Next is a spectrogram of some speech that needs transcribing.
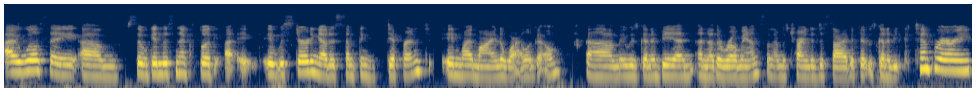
I, I will say um, so again this next book uh, it, it was starting out as something different in my mind a while ago um, it was going to be an, another romance and i was trying to decide if it was going to be contemporary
